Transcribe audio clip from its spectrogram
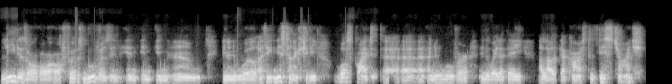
leaders or, or, or first movers in in in in, um, in a new world. I think Nissan actually was quite a, a, new mover in the way that they allowed their cars to discharge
